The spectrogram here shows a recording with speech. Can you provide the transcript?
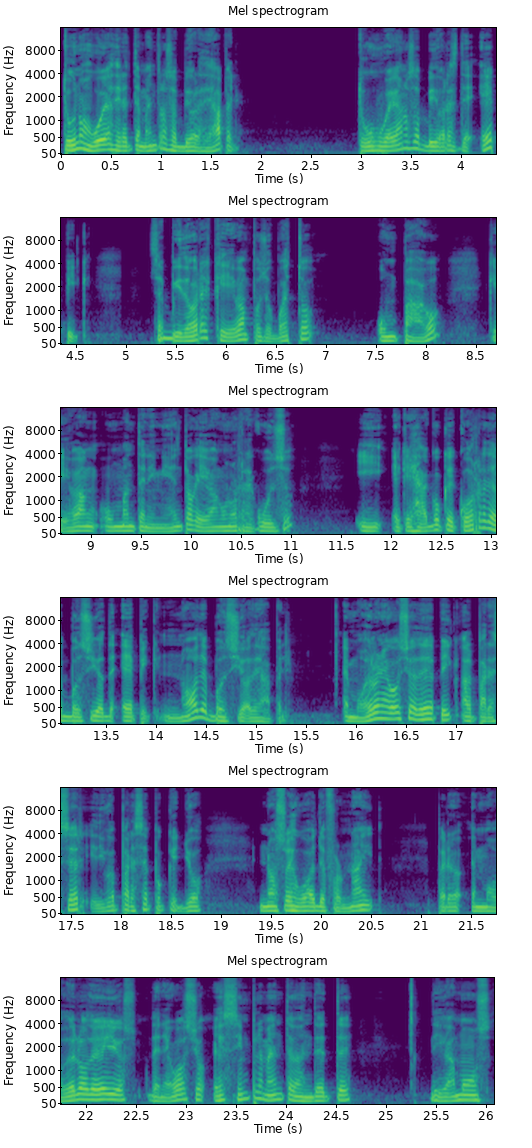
tú no juegas directamente en los servidores de Apple. Tú juegas en los servidores de Epic. Servidores que llevan, por supuesto, un pago, que llevan un mantenimiento, que llevan unos recursos, y que es algo que corre del bolsillo de Epic, no del bolsillo de Apple. El modelo de negocio de Epic, al parecer, y digo al parecer porque yo no soy jugador de Fortnite, pero el modelo de ellos de negocio es simplemente venderte, digamos,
